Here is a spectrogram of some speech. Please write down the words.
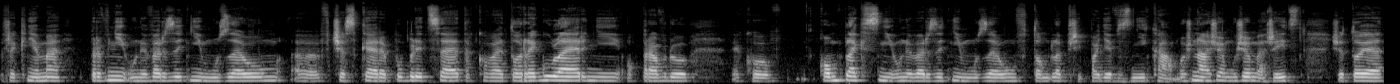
řekněme, první univerzitní muzeum eh, v České republice, takové to regulérní, opravdu jako komplexní univerzitní muzeum v tomhle případě vzniká. Možná, že můžeme říct, že to je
